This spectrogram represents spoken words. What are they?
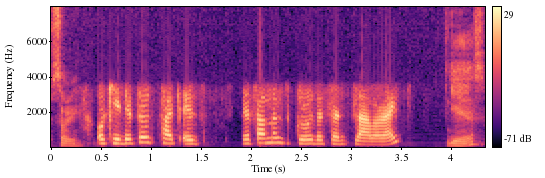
sorry, Okay, the first part is the farmers grow the sunflower, right? yes,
